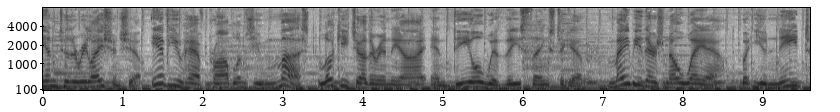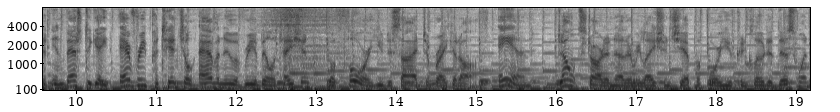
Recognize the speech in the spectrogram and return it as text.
into the relationship. If you have problems, you must look each other in the eye and deal with these things together. Maybe there's no way out, but you need to investigate every potential avenue of rehabilitation before you decide to break it off. And don't start another relationship before you've concluded this one,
